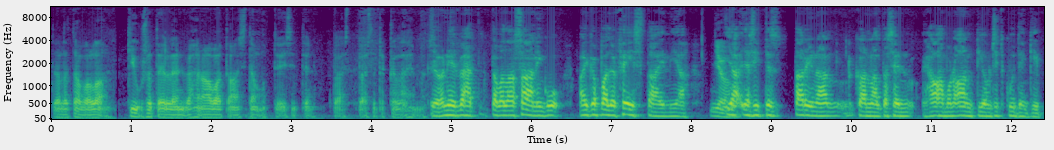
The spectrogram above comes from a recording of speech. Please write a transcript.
tällä tavalla kiusatellen vähän avataan sitä, mutta ei sitten päästä, päästetäkään lähemmäksi. Joo, niin vähän tavallaan saa niin kuin aika paljon FaceTimea Joo. Ja, ja sitten tarinan kannalta sen hahmon anti on sitten kuitenkin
